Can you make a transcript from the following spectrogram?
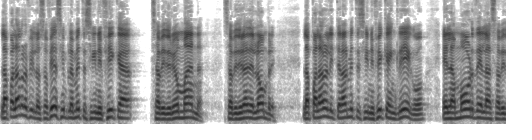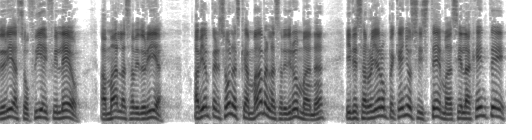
La palabra filosofía simplemente significa sabiduría humana, sabiduría del hombre. La palabra literalmente significa en griego el amor de la sabiduría, Sofía y Fileo, amar la sabiduría. Habían personas que amaban la sabiduría humana y desarrollaron pequeños sistemas y la gente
